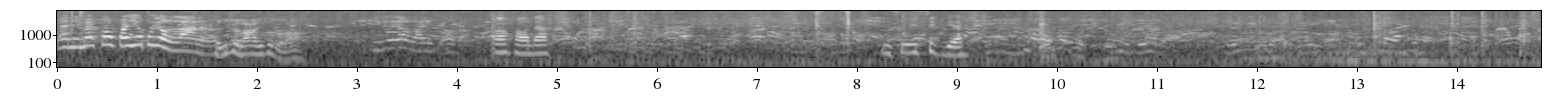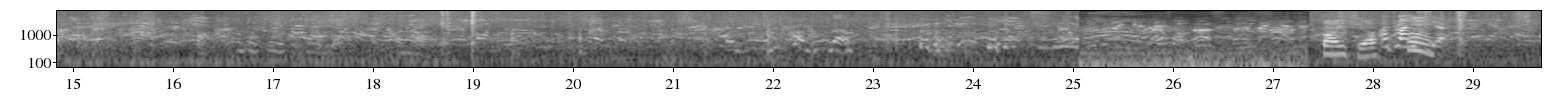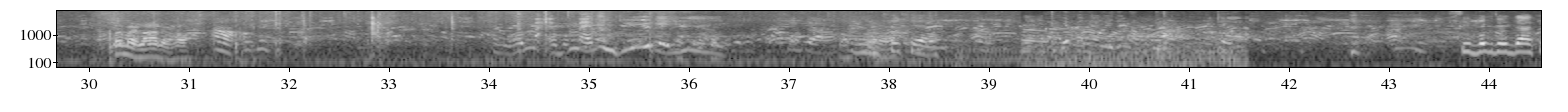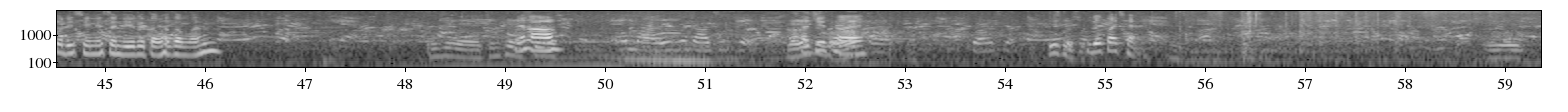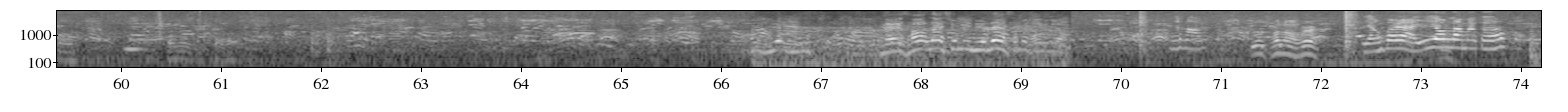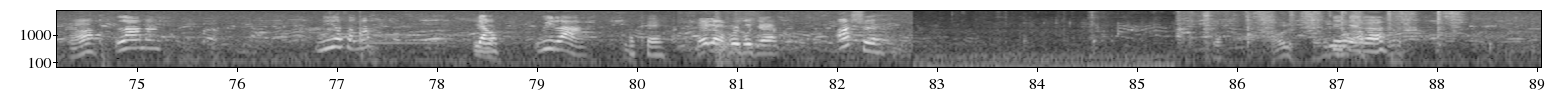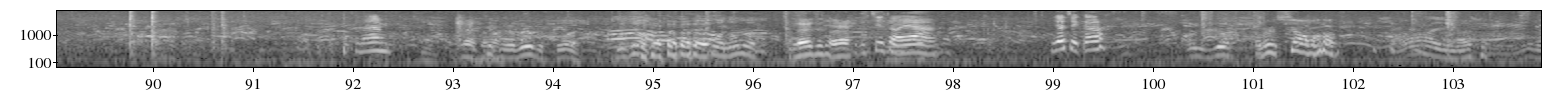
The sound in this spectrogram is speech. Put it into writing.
哎，你们高粉要不要拉呢？一个拉一个不拉。一个要拉，一个不要辣。哦，好的。齐齐齐的，放一起啊！啊，装一起。慢慢拉点哈。嗯，OK。我买我买个鱼给你。嗯，谢谢。Sibuk juga aku di sini sendiri teman-teman. 这个今天你好，我买了一个炸鸡腿，来炸鸡腿腿儿，多少钱？六块钱。六块钱。 奶茶来，小美女来，什么小美女？你好，给我炒两份儿。两份啊，要辣吗哥？啊？辣吗？你要什么？两微辣。OK，来两份儿多少钱？二十，好嘞。谢谢哥。怎么样？来，这这味儿不错，不行，给我弄个来鸡腿。鸡腿呀？有几个？我一个。不是香吗？哎呀，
